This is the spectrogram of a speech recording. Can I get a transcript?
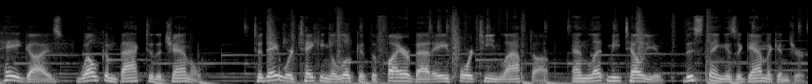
Hey guys, welcome back to the channel. Today we're taking a look at the Firebat A14 laptop, and let me tell you, this thing is a gamachanger.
